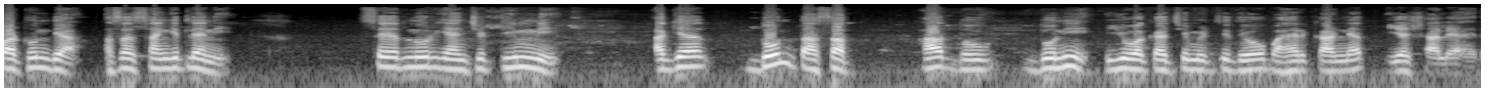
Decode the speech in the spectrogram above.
पाठवून द्या असं सांगितल्याने सय्यद नूर यांची टीमने अज्ञा दोन तासात हा दो दोन्ही युवकाचे मृत्यूदेह बाहेर काढण्यात यश आले आहेत.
